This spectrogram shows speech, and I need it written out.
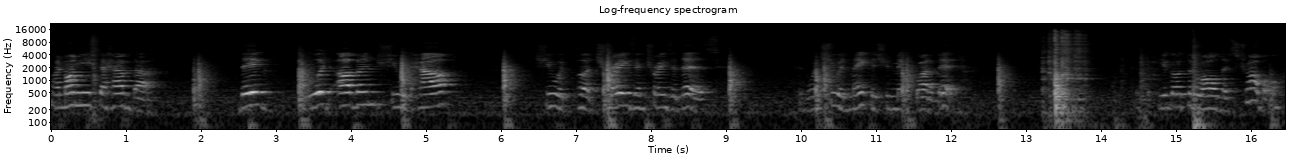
My mom used to have the big wood oven she would have. She would put trays and trays of this. Because when she would make it, you'd make quite a bit If you go through all this trouble,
